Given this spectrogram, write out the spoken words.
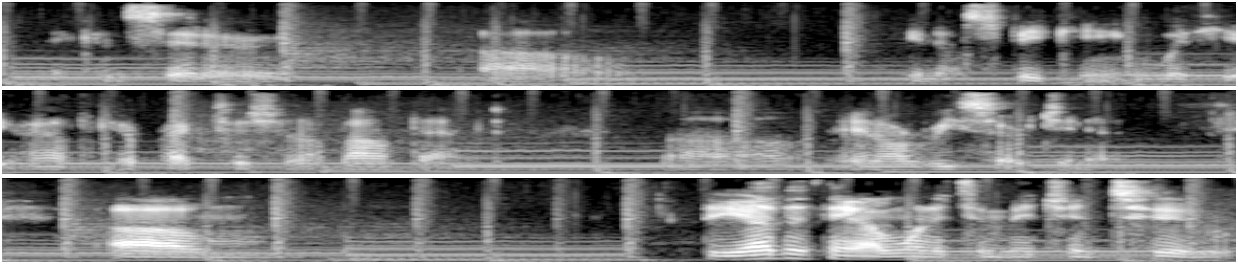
and consider, um, you know, speaking with your healthcare practitioner about that uh, and are researching it. Um, the other thing I wanted to mention too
